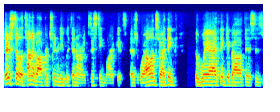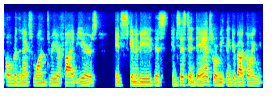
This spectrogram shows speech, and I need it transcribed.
there's still a ton of opportunity within our existing markets as well. And so I think the way I think about this is over the next one, three, or five years, it's going to be this consistent dance where we think about going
